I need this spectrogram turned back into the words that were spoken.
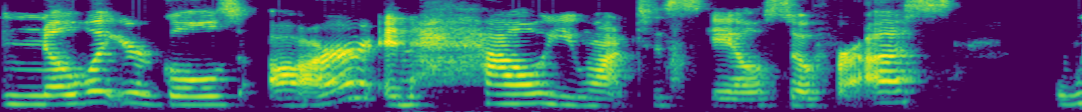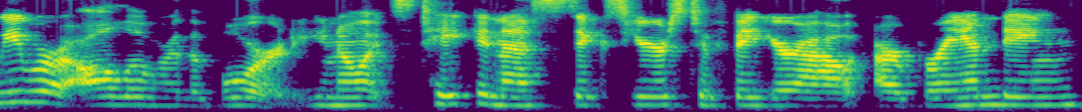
know what your goals are and how you want to scale. So for us, we were all over the board. You know, it's taken us six years to figure out our branding,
